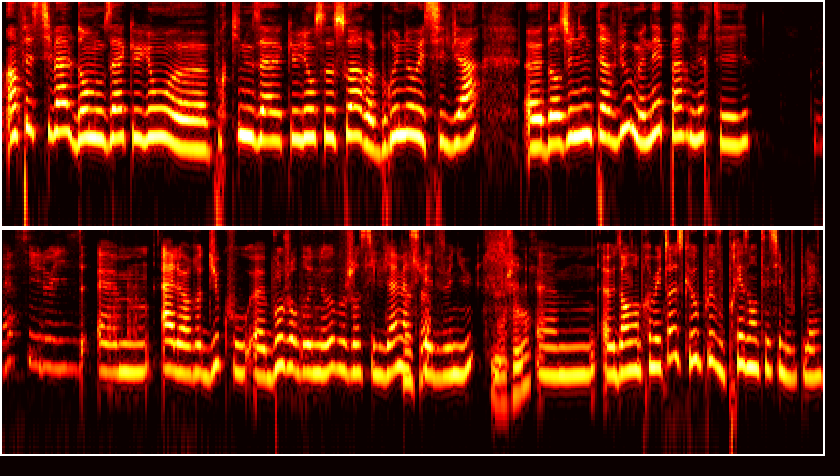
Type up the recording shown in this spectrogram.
un festival dont nous accueillons, euh, pour qui nous accueillons ce soir Bruno et Sylvia euh, dans une interview menée par Myrtille. Merci Héloïse. Euh, alors du coup, euh, bonjour Bruno, bonjour Sylvia, merci d'être venus. Bonjour. Euh, dans un premier temps, est-ce que vous pouvez vous présenter s'il vous plaît?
